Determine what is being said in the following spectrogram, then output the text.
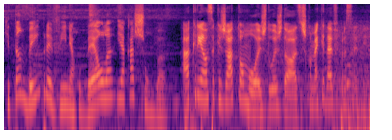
que também previne a rubéola e a cachumba. A criança que já tomou as duas doses, como é que deve proceder?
